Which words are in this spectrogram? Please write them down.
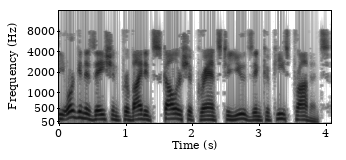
The organization provided scholarship grants to youths in Capiz Province.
